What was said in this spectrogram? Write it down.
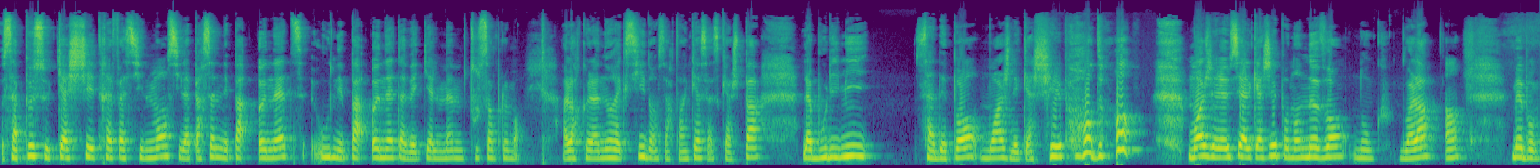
ça peut se cacher très facilement si la personne n'est pas honnête ou n'est pas honnête avec elle-même tout simplement. Alors que l'anorexie dans certains cas ça se cache pas. La boulimie ça dépend. Moi je l'ai caché pendant moi j'ai réussi à le cacher pendant 9 ans donc voilà hein. Mais bon,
